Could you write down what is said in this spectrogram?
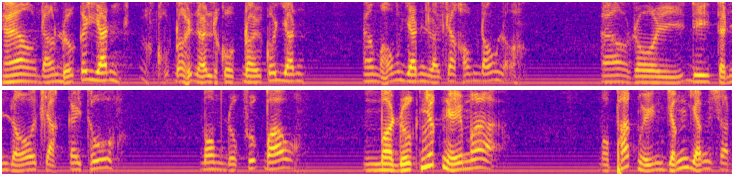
Nghe không? Đang được cái danh. Cuộc đời này là cuộc đời có danh. Nghe mà không danh là chắc không đấu nữa Ờ, rồi đi tịnh độ chặt cây thuốc mong được phước báo. Mà được nhất niệm á, mà phát nguyện dẫn dẫn sanh.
